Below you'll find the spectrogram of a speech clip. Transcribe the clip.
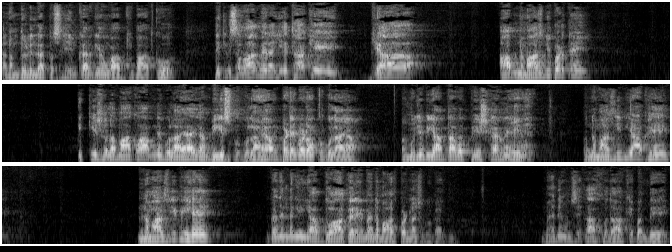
अलहमदुल्ला तस्लीम कर गया हूँ आपकी बात को। लेकिन सवाल मेरा यह था कि क्या आप नमाज़ भी पढ़ते हैं? इक्कीस उलमा को आपने बुलाया या बीस को बुलाया और बड़े बड़ों को बुलाया। और मुझे भी आप दावत पेश कर रहे हैं। तो नमाजी भी आप हैं। नमाजी भी हैं। कहने लगे, आप दुआ करें, मैं नमाज़ पढ़ना शुरू कर दूँ। मैंने उनसे कहा, खुदा के बंदे,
